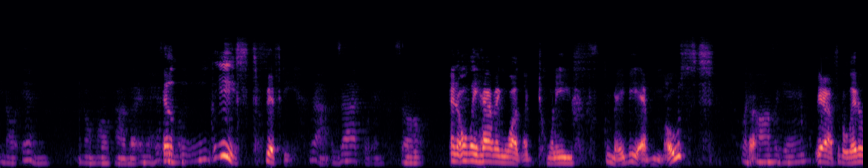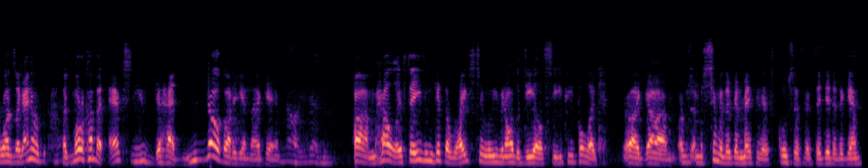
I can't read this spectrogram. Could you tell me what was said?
you know, in you know Mortal Kombat in the history? At of- least 50. yeah, exactly. So And only having, what, like 20, maybe at most? like Yeah. on the game. Yeah, for the later ones. Like, I know, like, Mortal Kombat X, you had nobody in that game. No, you didn't. Um, hell, if they even get the rights to even all the DLC people, like, like, um, I'm, I'm assuming they're gonna make it exclusive if they did it again,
